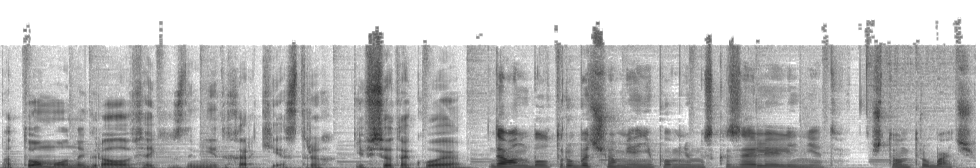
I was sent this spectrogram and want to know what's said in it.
Потом он играл во всяких знаменитых оркестрах и все такое. Да, он был трубачом, я не помню, мы сказали или нет. Что он трубач.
